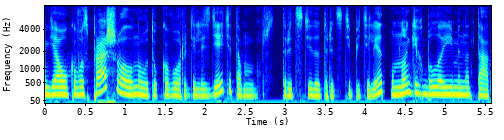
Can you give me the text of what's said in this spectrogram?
я у кого спрашивала, ну, вот у кого родились дети, там, с 30 до 35 лет, у многих было именно так.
